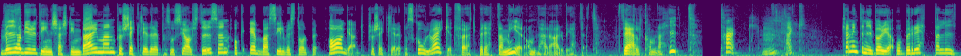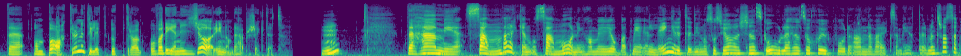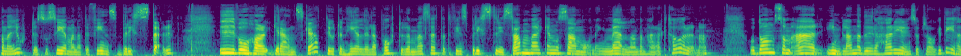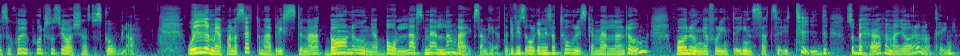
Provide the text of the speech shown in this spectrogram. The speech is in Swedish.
Vi har bjudit in Kerstin Bergman, projektledare på Socialstyrelsen och Ebba Silverstolpe Agard, projektledare på Skolverket för att berätta mer om det här arbetet. Välkomna hit! Tack! Mm, tack! Kan inte ni börja och berätta lite om bakgrunden till ert uppdrag och vad det är ni gör inom det här projektet? Mm. Det här med samverkan och samordning har man jobbat med en längre tid inom socialtjänst, skola, hälso och sjukvård och andra verksamheter. Men trots att man har gjort det så ser man att det finns brister. IVO har granskat, gjort en hel del rapporter där man har sett att det finns brister i samverkan och samordning mellan de här aktörerna. Och de som är inblandade i det här regeringsuppdraget är hälso och sjukvård, socialtjänst och skola. Och i och med att man har sett de här bristerna, att barn och unga bollas mellan verksamheter, det finns organisatoriska mellanrum, barn och unga får inte insatser i tid, så behöver man göra någonting.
